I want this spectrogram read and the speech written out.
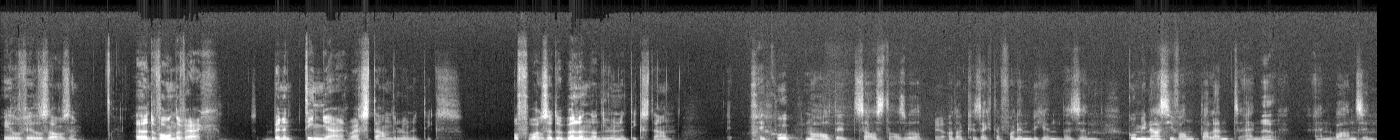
heel veel zelfs. Hè. Eh, de volgende vraag. Binnen tien jaar, waar staan de Lunatics? Of waar ze de willen dat de Lunatics staan? Ik hoop nog altijd hetzelfde als we dat, Ja. wat ik gezegd heb van in het begin. Dat is een combinatie van talent en, Ja. en waanzin.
